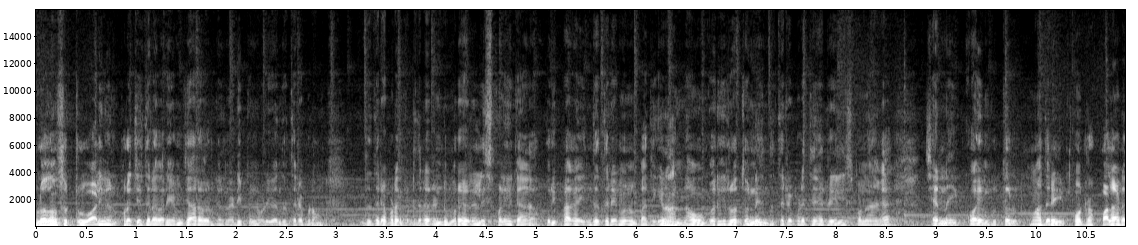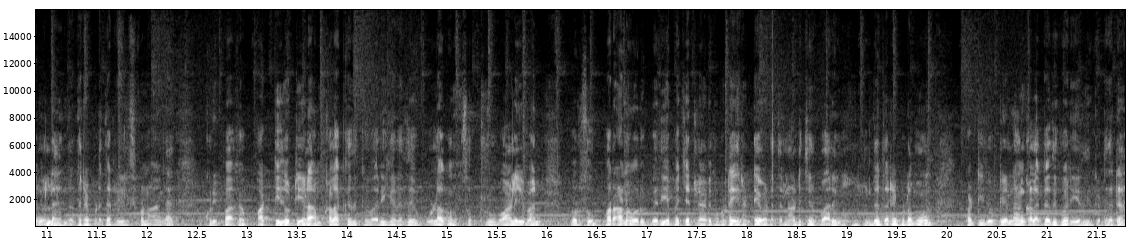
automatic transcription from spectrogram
உலகம் சுற்று வாலிபன் புரட்சித் தலைவர் எம்ஜிஆர் அவர்கள் நடிப்பின் வெளிவந்த திரைப்படம். இந்த திரைப்படம் கிட்டத்தட்ட ரெண்டு முறை ரிலீஸ் பண்ணியிருக்காங்க. குறிப்பாக இந்த திரைப்படம் பார்த்தீங்கன்னா நவம்பர் இருபத்தொன்று இந்த திரைப்படத்தை ரிலீஸ் பண்ணாங்க. சென்னை கோயம்புத்தூர் மதுரை போன்ற பல இடங்களில் இந்த திரைப்படத்தை ரிலீஸ் பண்ணாங்க. குறிப்பாக பட்டி தொட்டியெல்லாம் கலக்கிறதுக்கு வருகிறது. உலகம் சுற்று வாலிபன் ஒரு சூப்பரான ஒரு பெரிய பட்ஜெட்டில் எடுக்கப்பட்ட இரட்டை வடத்தில் நடிச்சிருப்பார். இந்த திரைப்படமும் பட்டி தொட்டியெல்லாம் கலக்கிறதுக்கு வருகிறது. கிட்டத்தட்ட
